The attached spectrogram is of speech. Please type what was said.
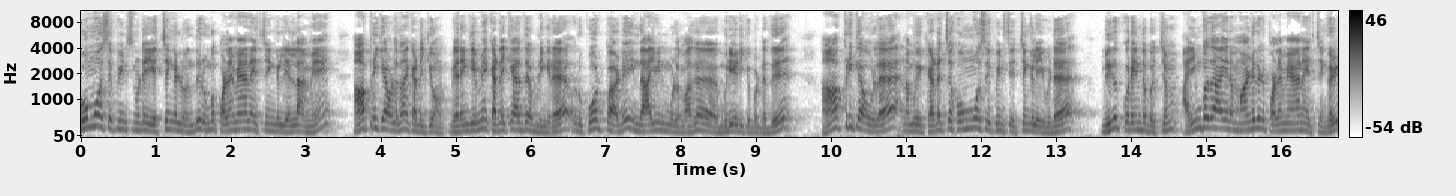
ஹோமோசெப்பியன்ஸினுடைய எச்சங்கள் வந்து ரொம்ப பழமையான எச்சங்கள் எல்லாமே ஆப்பிரிக்காவில் தான் கிடைக்கும். வேற எங்கேயுமே கிடைக்காது அப்படிங்கிற ஒரு கோட்பாடு இந்த ஆய்வின் மூலமாக முறியடிக்கப்பட்டது. ஆப்பிரிக்காவில் நமக்கு கிடைச்ச ஹோமோசிபின்ஸ் எச்சங்களை விட மிக குறைந்தபட்சம் ஐம்பதாயிரம் ஆண்டுகள் பழமையான எச்சங்கள்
